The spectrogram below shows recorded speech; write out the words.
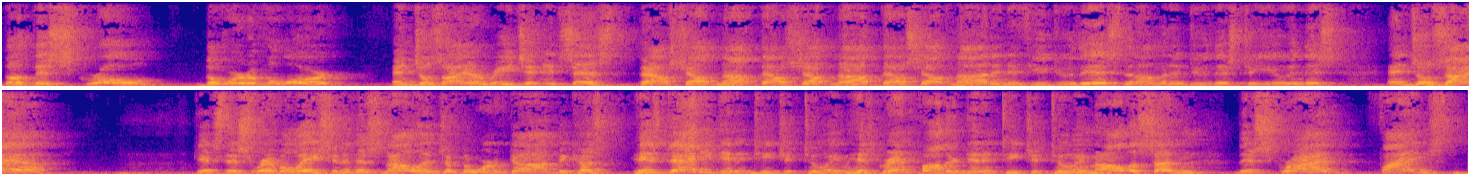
the, this scroll, the Word of the Lord, and Josiah reads it, and it says, Thou shalt not, thou shalt not, thou shalt not, and if you do this, then I'm going to do this to you and this. And Josiah gets this revelation and this knowledge of the Word of God because his daddy didn't teach it to him, his grandfather didn't teach it to him, and all of a sudden, this scribe finds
